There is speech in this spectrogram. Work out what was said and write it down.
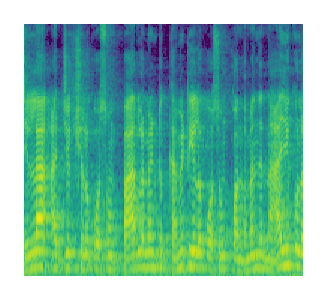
జిల్లా అధ్యక్షుల కోసం పార్లమెంటు కమిటీల కోసం కొంతమంది నాయకుల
